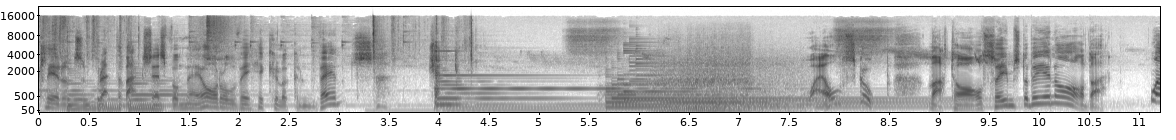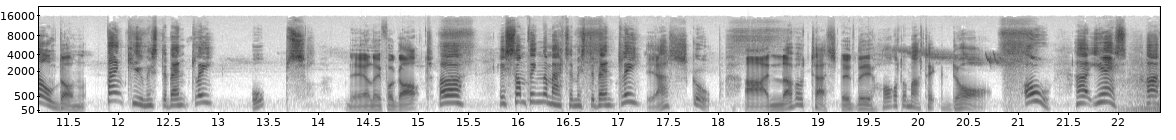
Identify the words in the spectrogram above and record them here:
clearance and breadth of access for mayoral vehicular conveyance. Check. Well, Scoop, that all seems to be in order. Well done. Thank you, Mr. Bentley. Oops, nearly forgot. Uh, is something the matter, Mr. Bentley? Yes, Scoop. I never tested the automatic door. Oh, uh, yes. Uh,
